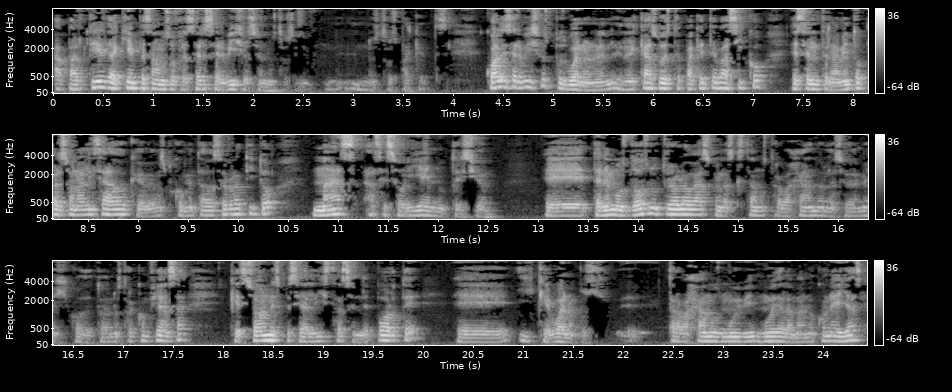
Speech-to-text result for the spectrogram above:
a partir de aquí empezamos a ofrecer servicios en nuestros, nuestros paquetes. ¿Cuáles servicios? Pues bueno, en el, caso de este paquete básico es el entrenamiento personalizado que habíamos comentado hace un ratito, más asesoría en nutrición. Eh, tenemos dos nutriólogas con las que estamos trabajando en la Ciudad de México de toda nuestra confianza, que son especialistas en deporte eh, y que, bueno, pues eh, trabajamos muy, muy de la mano con ellas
